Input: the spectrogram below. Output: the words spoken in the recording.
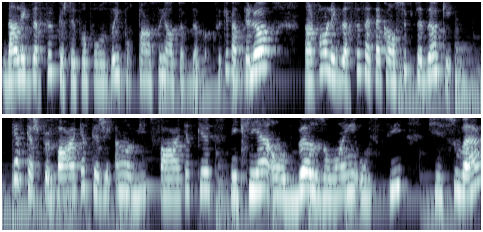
dans l'exercice que je t'ai proposé pour penser out of the box. OK? Parce que là, dans le fond, l'exercice était conçu pour te dire, OK, qu'est-ce que je peux faire? Qu'est-ce que j'ai envie de faire? Qu'est-ce que mes clients ont besoin aussi? Puis souvent,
